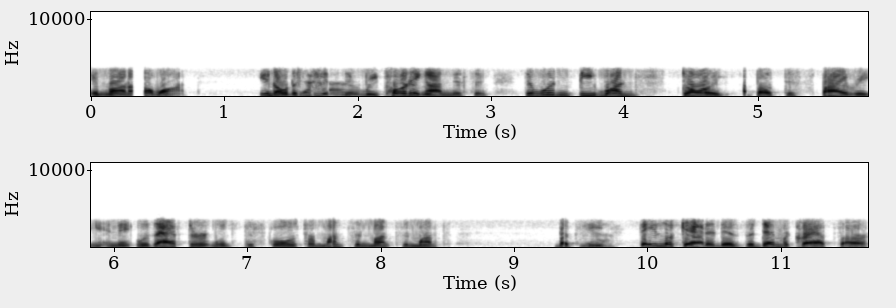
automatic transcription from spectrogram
Imran Awan, you know, to see if they're reporting on this. thing. There wouldn't be one story about this spying, and it was after it was disclosed for months and months and months. But see, Yeah. they look at it as the Democrats are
